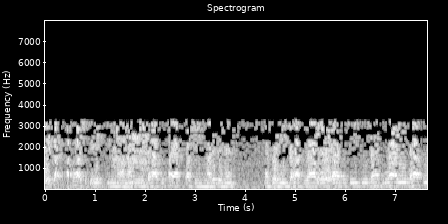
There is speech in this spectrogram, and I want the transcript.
ඒක අපහසු කෙනෙක් ඉන්නවා නම් මේ ධාතු පහක් වශයෙන් අරගෙන අපේ ධාතු වායෝ ධාතු තීජු ධාතු වායෝ ධාතු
